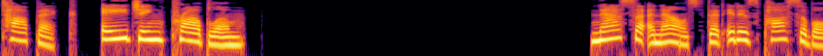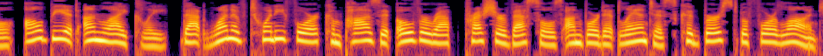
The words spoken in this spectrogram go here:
Topic. Aging problem NASA announced that it is possible, albeit unlikely, that one of 24 composite overwrap pressure vessels on board Atlantis could burst before launch,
